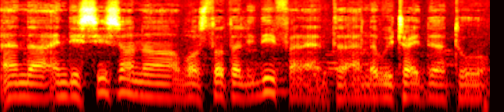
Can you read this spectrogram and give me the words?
and and this season was totally different, and we tried to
